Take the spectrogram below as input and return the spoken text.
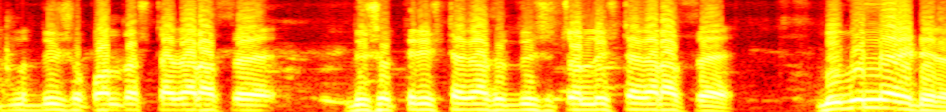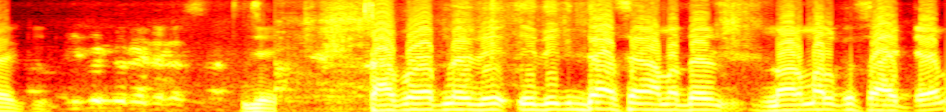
আপনার দুইশো পঞ্চাশ টাকার আছে দুইশো তিরিশ টাকা আছে দুইশো চল্লিশ টাকার আছে। বিভিন্ন রেটের আর কি। জি। তারপর আপনার এদিক দিয়ে আছে আমাদের নর্মাল কিছু আইটেম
